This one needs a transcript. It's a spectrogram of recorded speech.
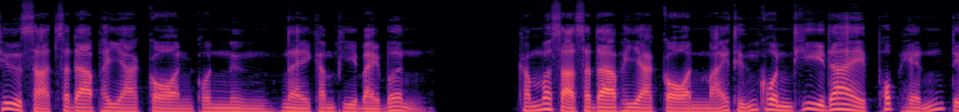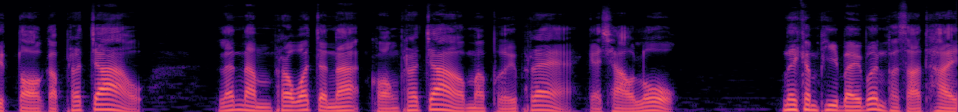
ชื่อศาสดาพยากรณ์คนหนึ่งในคัมภีร์ไบเบิลคำว่าศาสดาพยากรณ์หมายถึงคนที่ได้พบเห็นติดต่อกับพระเจ้า และนำพระวจนะของพระเจ้ามาเผยแพร่แก่ชาวโลก ในคัมภีร์ไบเบิลภาษาไทย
